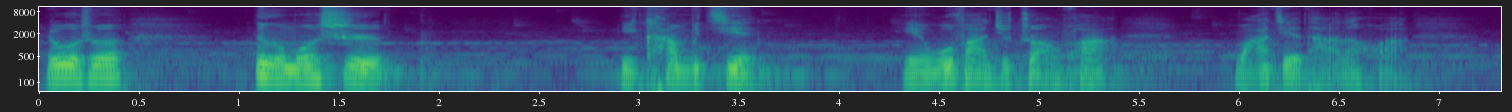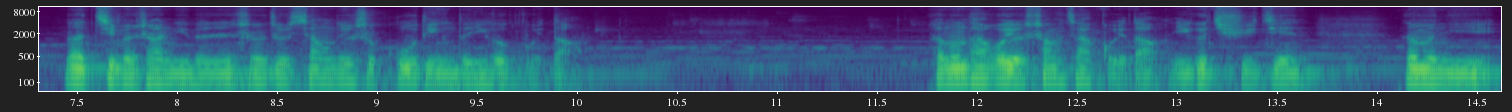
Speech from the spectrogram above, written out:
如果说那个模式你看不见，也无法去转化、瓦解它的话，那基本上你的人生就相对是固定的一个轨道。可能它会有上下轨道一个区间。那么你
